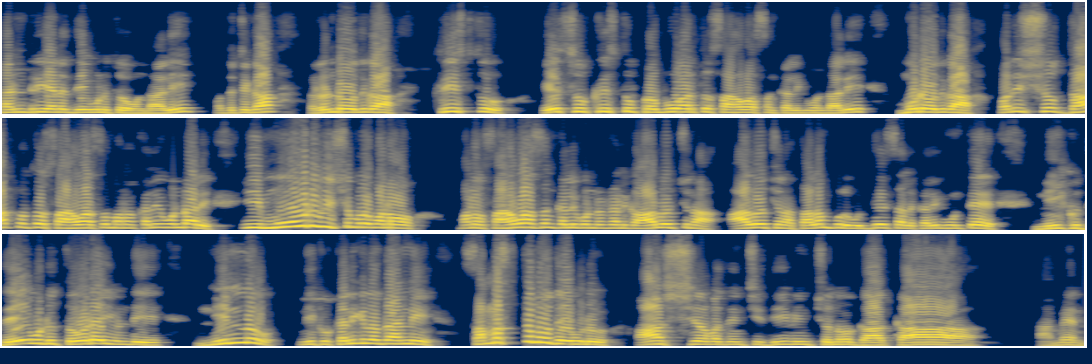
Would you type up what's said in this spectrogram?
తండ్రి అనే దేవునితో ఉండాలి. మొదటిగా రెండవదిగా క్రీస్తు యేసు క్రీస్తు ప్రభువారితో సహవాసం కలిగి ఉండాలి. మూడవదిగా పరిశుద్ధాత్మతో సహవాసం మనం కలిగి ఉండాలి. ఈ మూడు విషయంలో మనం మనం సహవాసం కలిగి ఉండడానికి ఆలోచన ఆలోచన తలంపులు ఉద్దేశాలు కలిగి ఉంటే నీకు దేవుడు తోడై ఉండి నిన్ను నీకు కలిగిన దాన్ని సమస్తము దేవుడు ఆశీర్వదించి దీవించును గాక ఆమెన్.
